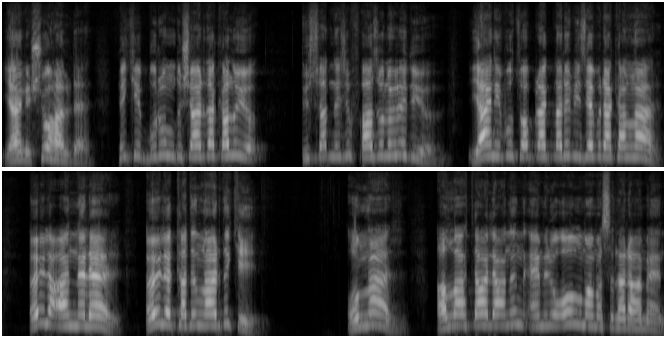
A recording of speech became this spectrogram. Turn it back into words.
Yani şu halde. Peki burun dışarıda kalıyor. Üstad Necip Fazıl öyle diyor. Yani bu toprakları bize bırakanlar, öyle anneler, öyle kadınlardı ki, onlar Allah Teala'nın emri olmamasına rağmen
